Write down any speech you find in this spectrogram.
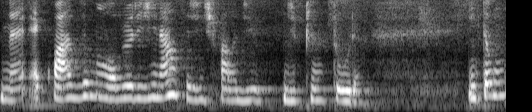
né? É quase uma obra original se a gente fala de, de pintura. Então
